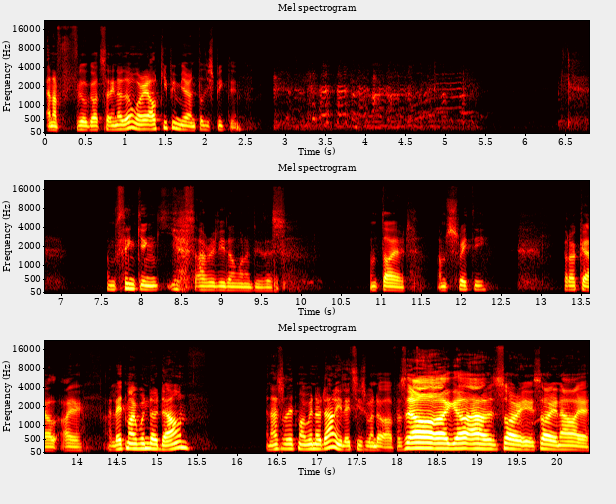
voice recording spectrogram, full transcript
And I feel God saying, "No, don't worry. I'll keep him here until you speak to him." I'm thinking, yes, I really don't want to do this. I'm tired. I'm sweaty. But okay, I'll, i I let my window down. And as I let my window down, he lets his window up. I say, "Oh my God, I'm sorry, sorry. Now I,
